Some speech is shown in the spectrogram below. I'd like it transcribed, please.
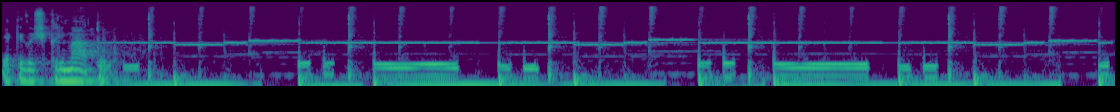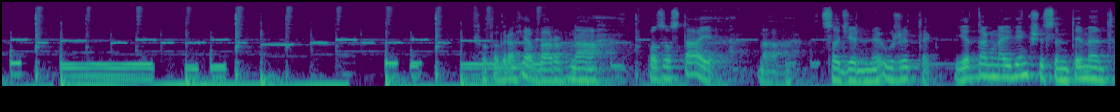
jakiegoś klimatu. Fotografia barwna pozostaje na codzienny użytek. Jednak największy sentyment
